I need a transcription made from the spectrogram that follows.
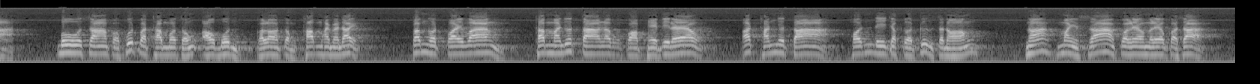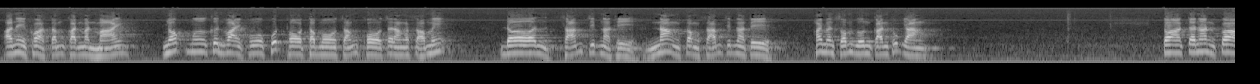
บูชาพระพุทธธรรมประสงค์เอาบุญ ก็เราต้องทำให้มันได้กำหนดปล่อยวาง ธรรมยุตตาเราประกอบเหตุดีแล้ว อัตถัญญตาผลดีจะเกิดขึ้นสนอง นะ ไม่ซาก็แล้วมาแล้วก็ซาอันนี้ข้อสำคัญมันหมาย ยกมือขึ้นไหว้ครูพุทโธธโมสังโฆสนังสามิ เดินสามสิบนาที นั่งต้องสามสิบนาที ให้มันสมดุลกันทุกอย่าง ต่อจากนั้นก็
